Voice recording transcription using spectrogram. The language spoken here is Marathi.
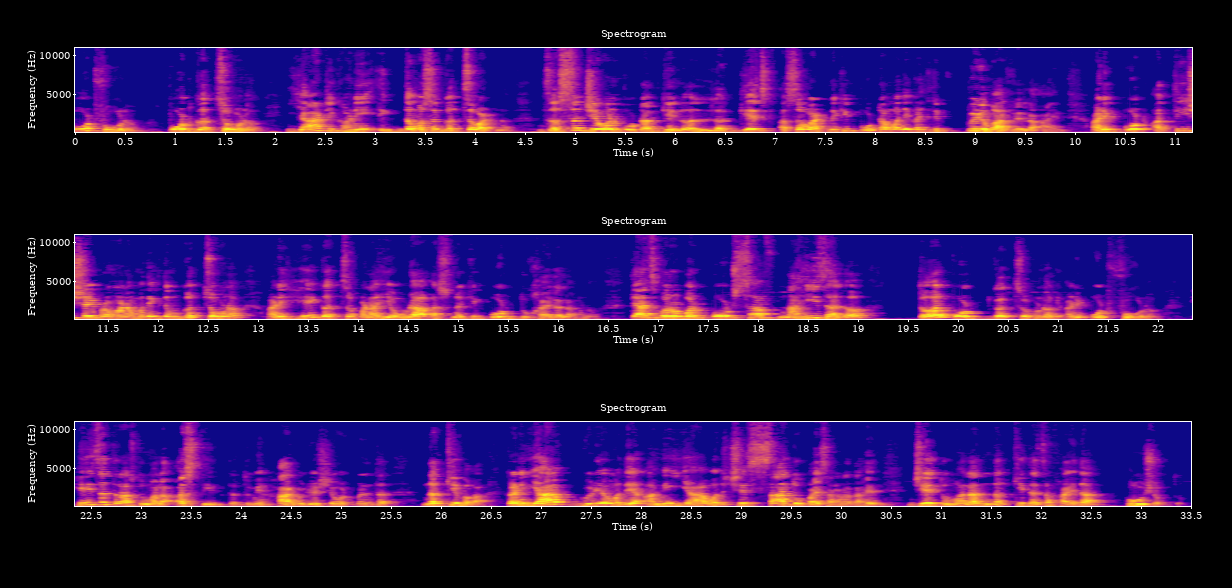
पोट फुगणं पोट गच्च होणं या ठिकाणी एकदम असं गच्च वाटणं. जसं जेवण पोटात गेलं लगेच असं वाटणं की पोटामध्ये काहीतरी पीळ मारलेलं आहे. आणि पोट अतिशय प्रमाणामध्ये एकदम गच्च होणं आणि हे गच्चपणा एवढा असणं की पोट दुखायला लागणं. त्याचबरोबर पोट साफ नाही झालं तर पोट गच्च होणं आणि पोट फुगणं. हे जर त्रास तुम्हाला असतील तर तुम्ही हा व्हिडिओ शेवटपर्यंत नक्की बघा. कारण या व्हिडिओमध्ये आम्ही या वर्षी सात उपाय सांगणार आहेत जे तुम्हाला नक्की त्याचा फायदा होऊ शकतो.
